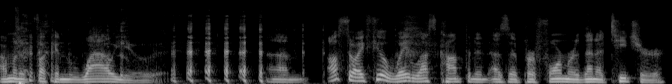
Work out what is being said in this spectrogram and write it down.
I'm going to fucking wow you. Um, also, I feel way less confident as a performer than a teacher.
